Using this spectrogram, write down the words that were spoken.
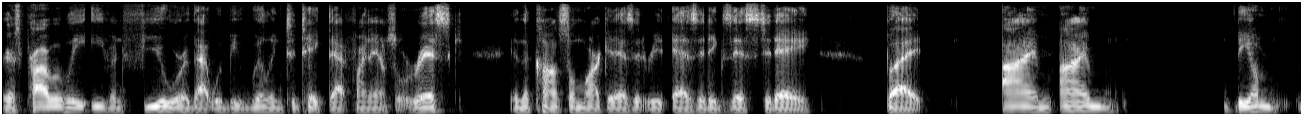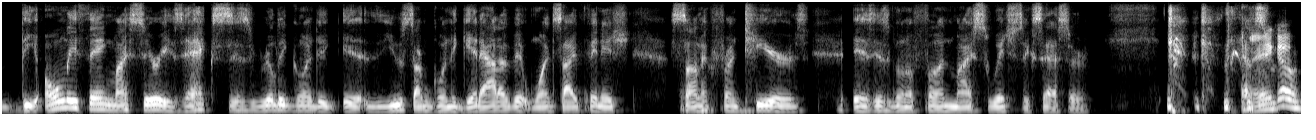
There's probably even fewer that would be willing to take that financial risk in the console market as it re- as it exists today. But I'm I'm the um the only thing my Series X is really going to use I'm going to get out of it once I finish Sonic Frontiers is is going to fund my Switch successor. there you go.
